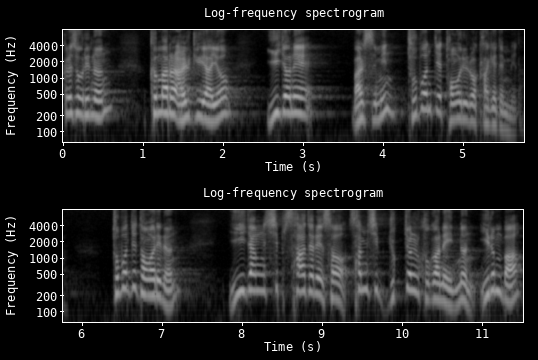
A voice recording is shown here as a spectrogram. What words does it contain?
그래서 우리는 그 말을 알기 위하여 이전의 말씀인 두 번째 덩어리로 가게 됩니다. 두 번째 덩어리는 2장 14절에서 36절 구간에 있는 이른바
